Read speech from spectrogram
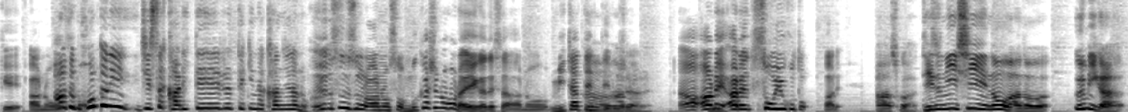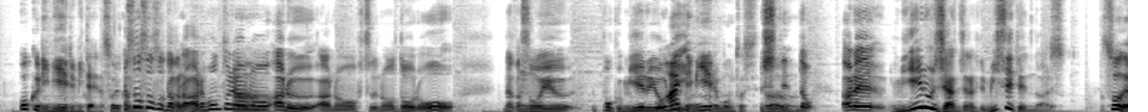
景。あの、あでも本当に実際借りてる的な感じなのか。えそうそうあのそう昔のほら映画でさあの見立ててるあるある。ああれ、うんあれそういうこと？あれ。あそうか。ディズニーシーのあの海が奥に見えるみたいなそういう感じ？そうそうそうだからあれ本当にあのああるあの普通の道路をなんかそういうっぽく見えるようにもうあえて見えるもんとして。うん。だあれ見えるじゃんじゃなくて見せてんのあれ。そうだ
